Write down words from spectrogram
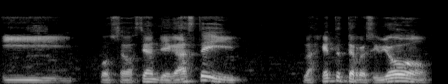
Y pues Sebastián, llegaste y la gente te recibió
